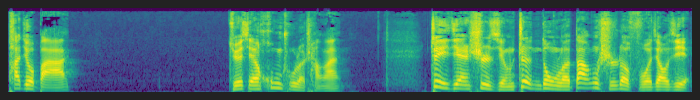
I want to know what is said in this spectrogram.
他就把。觉贤轰出了长安，这件事情震动了当时的佛教界。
